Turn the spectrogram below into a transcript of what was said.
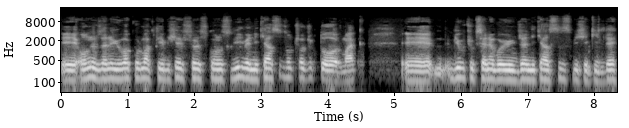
e, onun üzerine yuva kurmak diye bir şey söz konusu değil ve nikahsız çocuk doğurmak e, bir buçuk sene boyunca nikahsız bir şekilde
